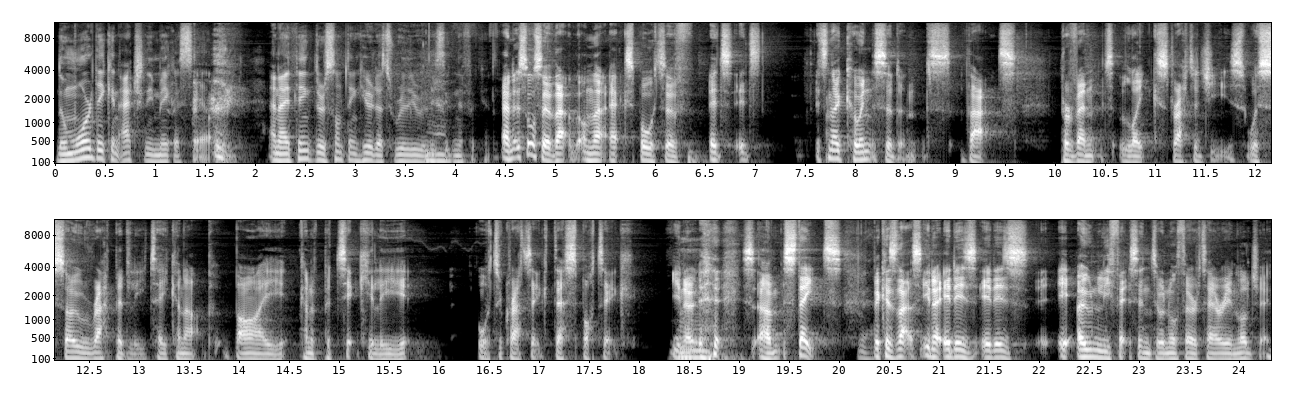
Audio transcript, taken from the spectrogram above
the more they can actually make a sale. and I think there's something here that's really, really significant. And it's also that on that export of it's it's it's no coincidence that prevent like strategies were so rapidly taken up by kind of particularly autocratic, despotic, you know, um, states because that's you know it is it is it only fits into an authoritarian logic.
